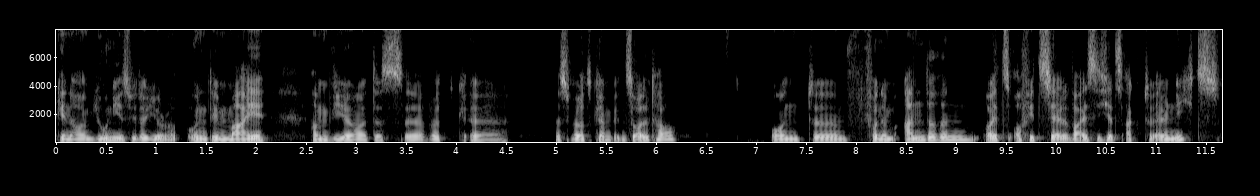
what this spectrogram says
genau im Juni ist wieder Europe und im Mai haben wir das äh, Word, äh, das WordCamp in Soltau und äh, von einem anderen jetzt offiziell weiß ich jetzt aktuell nichts.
